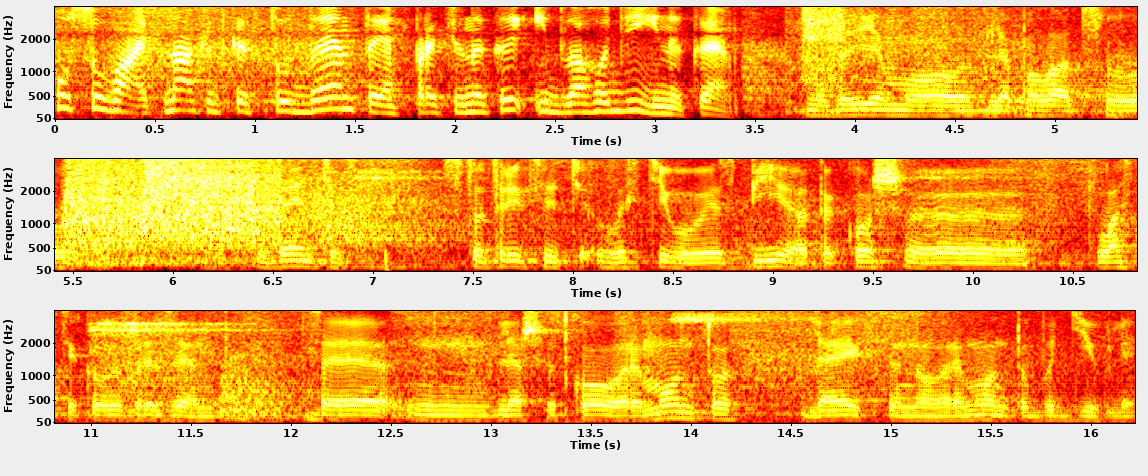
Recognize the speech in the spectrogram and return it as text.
Усувають наслідки студенти, працівники і благодійники. Надаємо для палацу студентів 130 листів ОСБ, а також е, пластиковий брезент. Це для швидкого ремонту, для екстреного ремонту будівлі.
